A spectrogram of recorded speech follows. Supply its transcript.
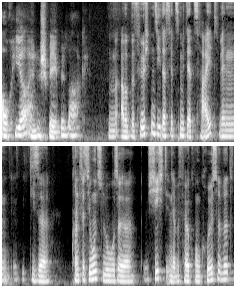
Auch hier eine Schwebelage. Aber befürchten Sie, dass jetzt mit der Zeit, wenn diese konfessionslose Schicht in der Bevölkerung größer wird,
